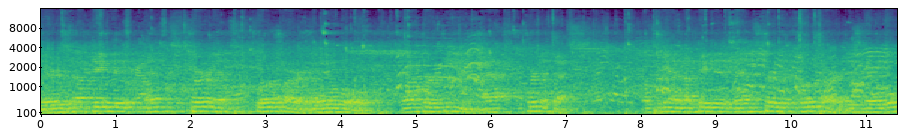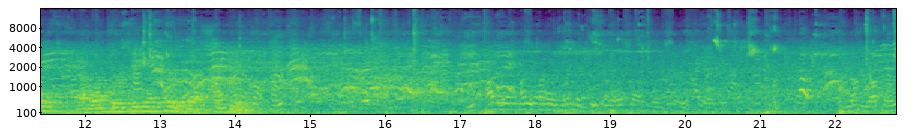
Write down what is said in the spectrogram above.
There's an updated men's tournament flow chart available, one per team at tournament desk. Once again, an updated men's tournament flow chart is available at one per team at tournament desk. Thank you. I don't know, I gonna keep an eye on this. You okay?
